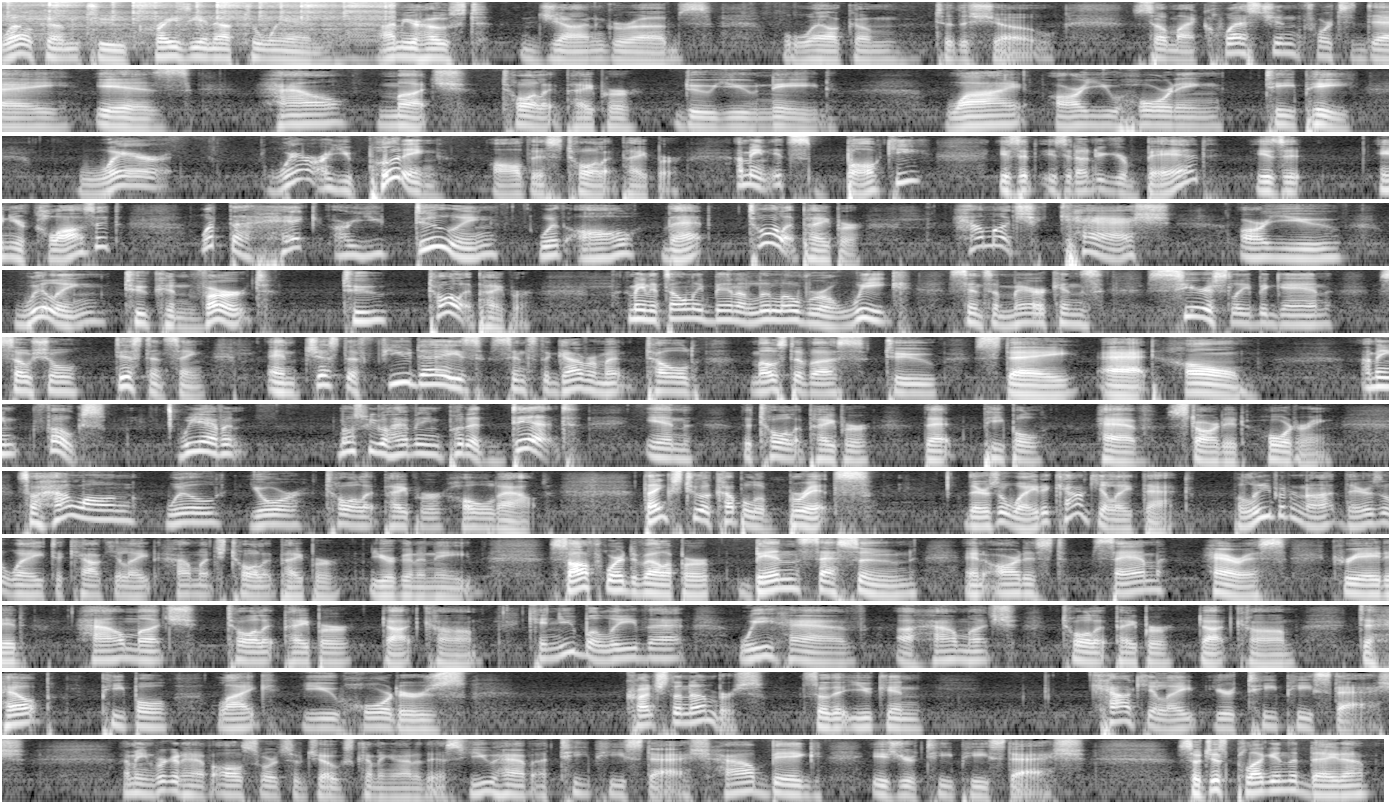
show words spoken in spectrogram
Welcome to Crazy Enough to Win. I'm your host, John Grubbs. Welcome to the show. So, my question for today is How much toilet paper do you need? Why are you hoarding TP? Where, where are you putting all this toilet paper? I mean, it's bulky. Is it, is it under your bed? Is it in your closet? What the heck are you doing with all that toilet paper? How much cash are you willing to convert to toilet paper? I mean, it's only been a little over a week since Americans seriously began social distancing, and just a few days since the government told most of us to stay at home. I mean, folks, we haven't most people haven't even put a dent in the toilet paper that people have started hoarding. So, how long will your toilet paper hold out? Thanks to a couple of Brits, there's a way to calculate that. Believe it or not, there's a way to calculate how much toilet paper you're going to need. Software developer Ben Sassoon and artist Sam Harris created HowMuchToiletPaper.com. Can you believe that? We have a howmuchtoiletpaper.com to help people like you hoarders crunch the numbers so that you can calculate your TP stash. I mean, we're going to have all sorts of jokes coming out of this. You have a TP stash. How big is your TP stash? So just plug in the data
